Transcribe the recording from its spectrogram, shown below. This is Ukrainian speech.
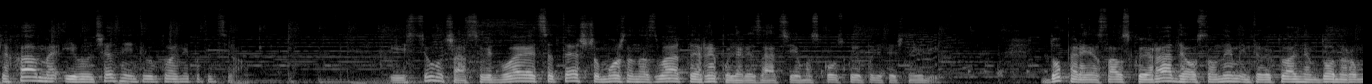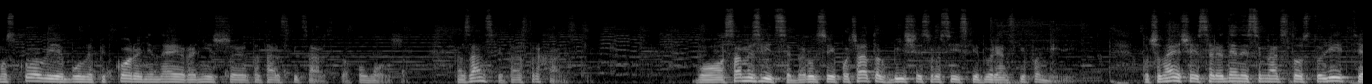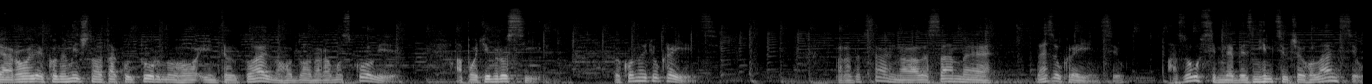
шляхами і величезний інтелектуальний потенціал. І з цього часу відбувається те, що можна назвати реполяризацією московської політичної еліти. До Переяславської ради основним інтелектуальним донором Московії були підкорені нею раніше татарські царства Поволжя, Казанське та Астраханське. Бо саме звідси беруть свій початок більшість російських дворянських фамілій. Починаючи з середини 17 століття, роль економічного та культурного інтелектуального донора Московії, а потім Росії, виконують українці. Парадоксально, але саме без українців, а зовсім не без німців чи голландців,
